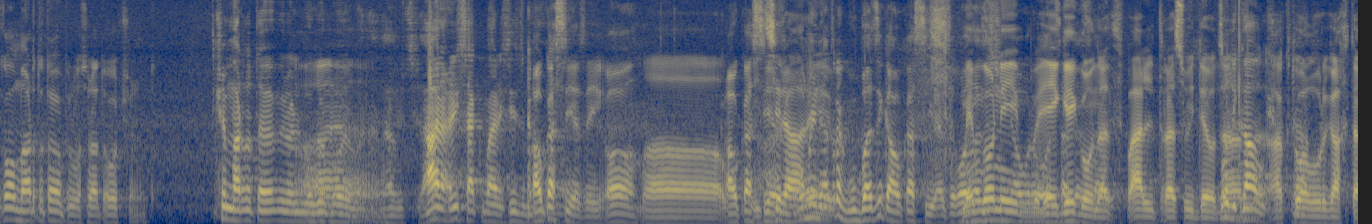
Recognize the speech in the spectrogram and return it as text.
იყო მარტო ტევპილოს რატო ვაჩვენოთ? ჩვენ მარტო ტელევიზიორი მოგებოება და რა ვიცი არ არის საკმარისი ძმა კავკასიაზე იყო? აა კავკასიაზე. რა მომენ არის? ატრა გუბაზი კავკასიაზე. მე მგონი ეგეგონათ პალიტრას ვიდეო ძალიან აქტუალური გახდა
